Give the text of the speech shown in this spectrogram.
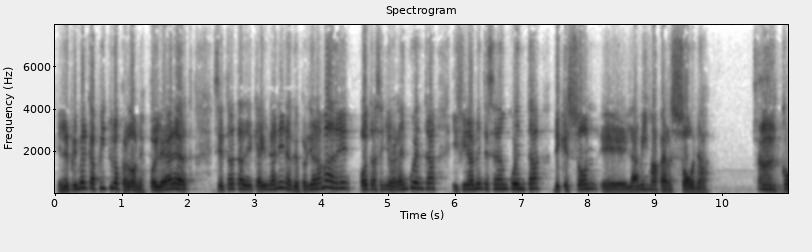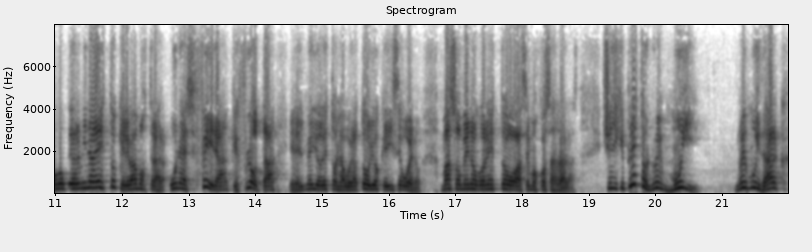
En el primer capítulo, perdón, spoiler alert, se trata de que hay una nena que perdió a la madre, otra señora la encuentra y finalmente se dan cuenta de que son eh, la misma persona. ¿Y cómo termina esto? Que le va a mostrar una esfera que flota en el medio de estos laboratorios que dice, bueno, más o menos con esto hacemos cosas raras. Yo dije, pero esto no es muy, no es muy dark.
